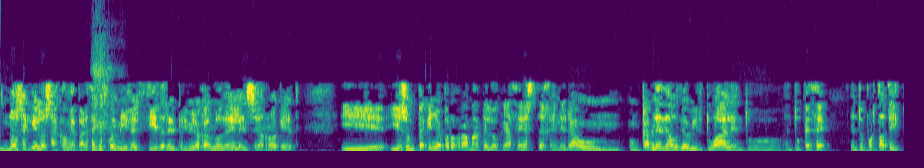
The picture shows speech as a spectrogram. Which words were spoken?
no sé quién lo sacó, me parece que fue Miguel Cider el primero que habló de él en SEO Rocket y, es un pequeño programa que lo que hace es te genera un, cable de audio virtual en tu, en tu PC, en tu portátil.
